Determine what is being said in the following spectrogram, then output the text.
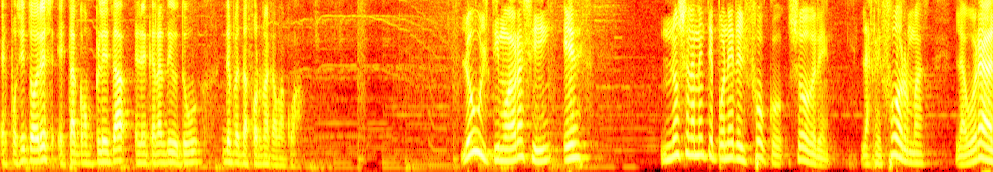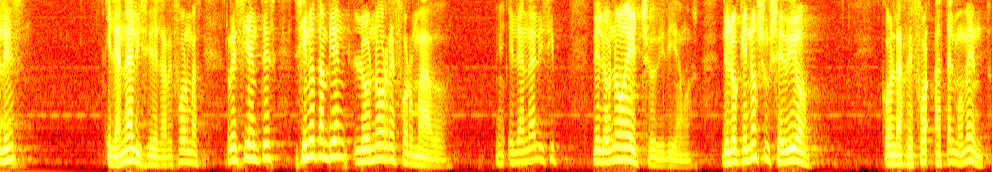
expositores está completa en el canal de YouTube de Plataforma Camacua. Lo último, ahora sí, es no solamente poner el foco sobre las reformas laborales, el análisis de las reformas recientes, sino también lo no reformado, el análisis de lo no hecho, diríamos, de lo que no sucedió con las reformas hasta el momento.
